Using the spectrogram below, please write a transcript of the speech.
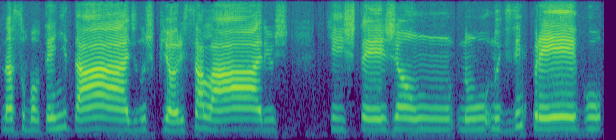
na subalternidade, nos piores salários, que estejam no, no desemprego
